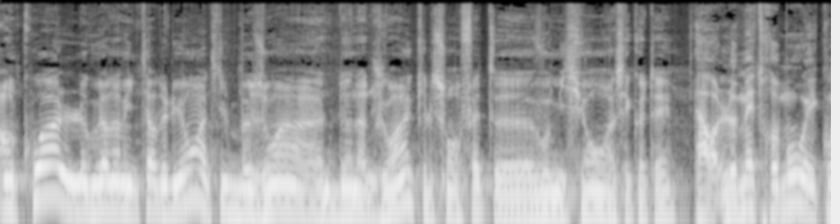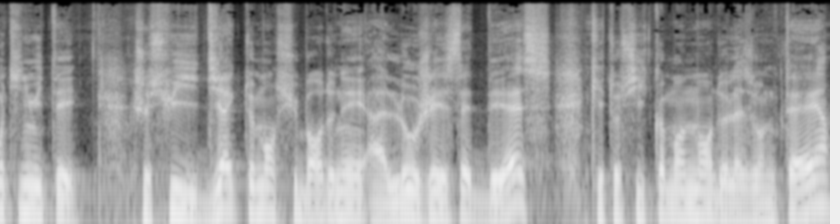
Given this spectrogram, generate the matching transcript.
En quoi le gouverneur militaire de Lyon a-t-il besoin d'un adjoint? Quelles sont en fait euh, vos missions à ses côtés? Alors le maître mot est continuité. Je suis directement subordonné à l'OGZDS, qui est aussi commandement de la zone terre,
